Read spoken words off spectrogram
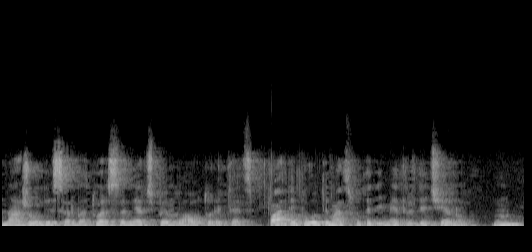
în ajun de sărbători să mergi până la autorități. Poate pe ultima 100 de metri, de ce nu? Hm?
